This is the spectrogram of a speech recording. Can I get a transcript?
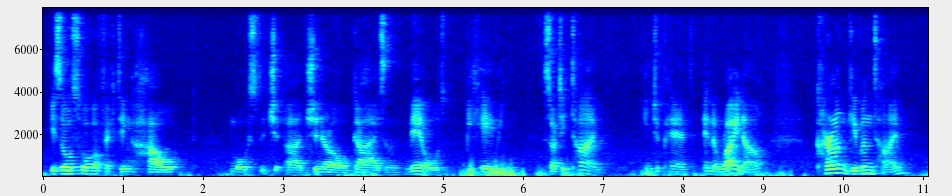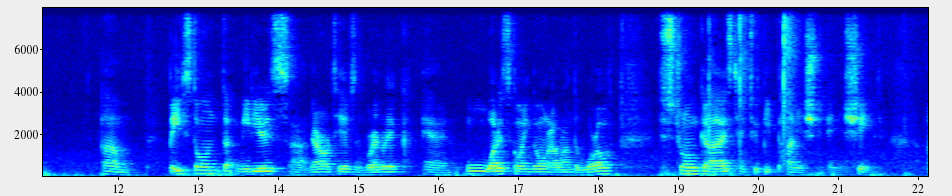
is also affecting how most uh, general guys and males behave in certain time in Japan. And right now, current given time, um, based on the media's uh, narratives and rhetoric and what is going on around the world, strong guys tend to be punished and shamed.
